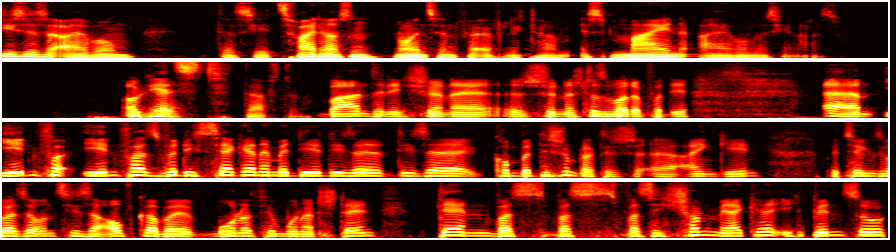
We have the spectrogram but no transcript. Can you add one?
dieses Album, das sie 2019 veröffentlicht haben, ist mein Album des Jahres. Okay. Jetzt darfst du. Wahnsinnig schöne, schöne Schlussworte von dir. Ähm, jedenfalls, jedenfalls würde ich sehr gerne mit dir diese, diese Competition praktisch äh, eingehen, beziehungsweise uns diese Aufgabe Monat für Monat stellen. Denn was, was, was ich schon merke, ich bin so,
